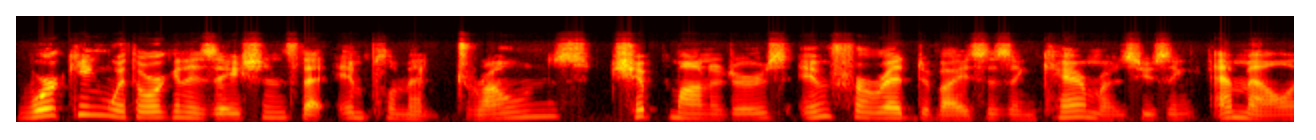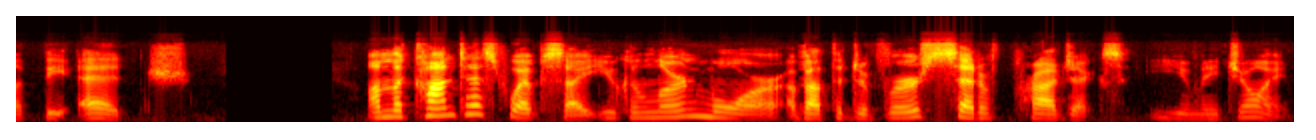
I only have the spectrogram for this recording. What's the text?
Working with organizations that implement drones, chip monitors, infrared devices, and cameras using ML at the edge. On the contest website, you can learn more about the diverse set of projects you may join.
